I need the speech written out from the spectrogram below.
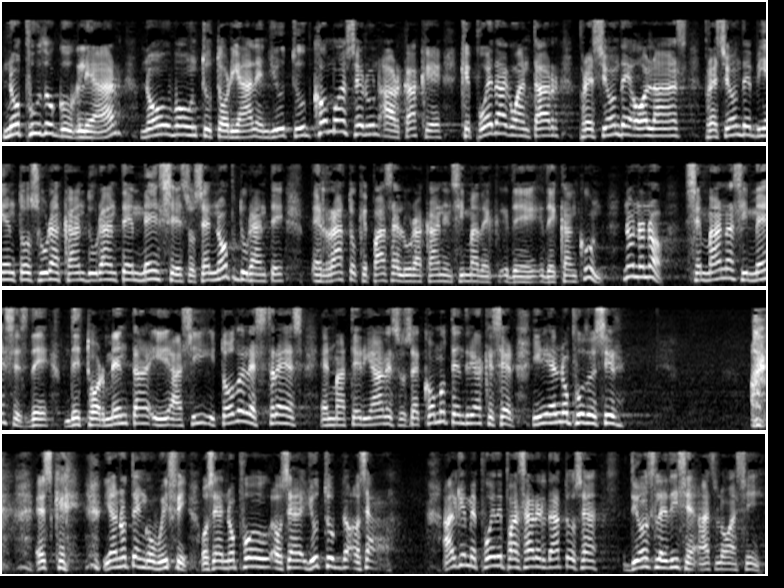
No pudo googlear, no hubo un tutorial en YouTube cómo hacer un arca que, que pueda aguantar presión de olas, presión de vientos, huracán durante meses, o sea, no durante el rato que pasa el huracán encima de, Cancún. No, no, no, semanas y meses de, de, tormenta y así, y todo el estrés en materiales, o sea, ¿cómo tendría que ser? Y él no pudo decir, es que ya no tengo wifi, o sea, no puedo, o sea, YouTube, o sea, alguien me puede pasar el dato, o sea, Dios le dice, hazlo así.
